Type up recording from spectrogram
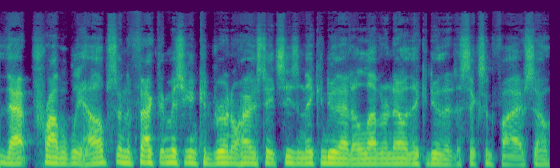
that probably helps. And the fact that michigan could ruin ohio state season they can do that at 11 0 they can do that at 6 and 5 so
